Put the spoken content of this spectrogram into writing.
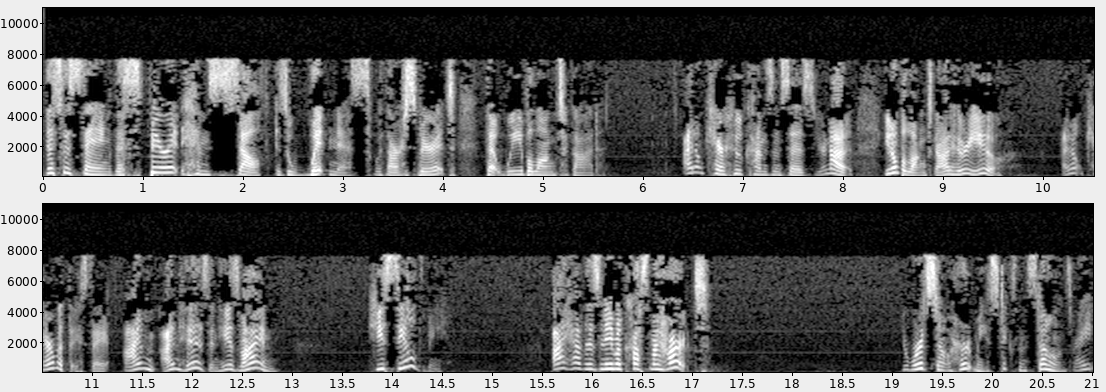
This is saying the Spirit Himself is witness with our spirit that we belong to God. I don't care who comes and says, You're not, you don't belong to God. Who are you? I don't care what they say. I'm, I'm His and He is mine. He sealed me. I have His name across my heart. Your words don't hurt me. Sticks and stones, right?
